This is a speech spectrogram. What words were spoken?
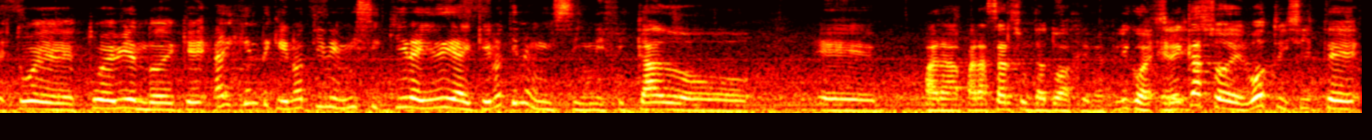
estuve, estuve viendo de que hay gente que no tiene ni siquiera idea y que no tiene un significado eh, para, para hacerse un tatuaje. ¿Me explico? En el caso del vos tú hiciste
